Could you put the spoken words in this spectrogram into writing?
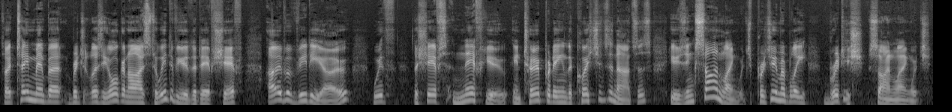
So, team member Bridgett Leslie organised to interview the deaf chef over video with the chef's nephew interpreting the questions and answers using sign language, presumably British Sign Language.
